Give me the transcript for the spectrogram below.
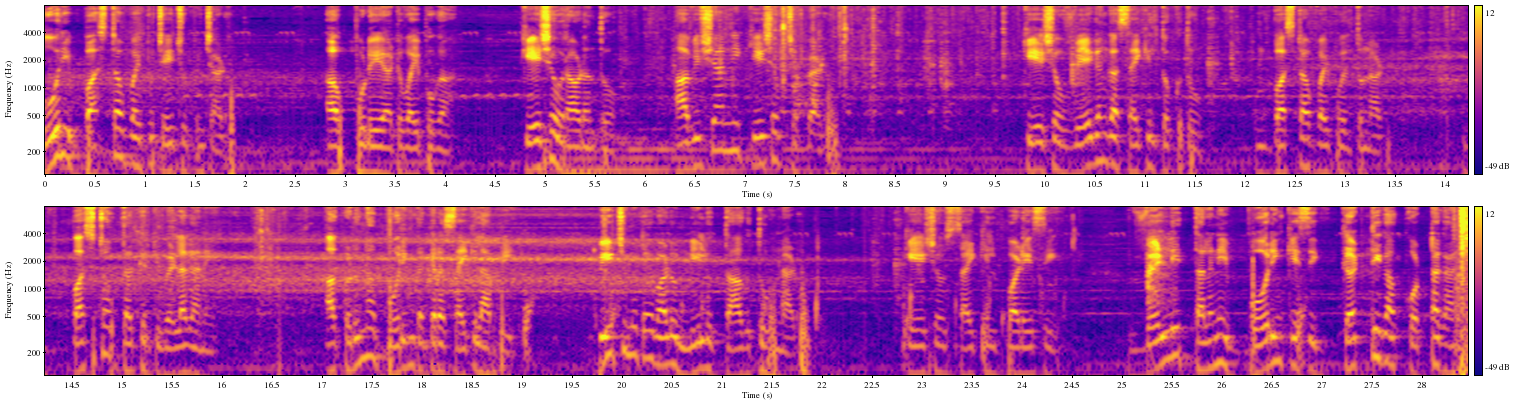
ఊరి బస్ స్టాప్ వైపు చేయి చూపించాడు. అప్పుడే అటువైపుగా కేశవ్ రావడంతో ఆ విషయాన్ని కేశవ్ చెప్పాడు. కేశవ్ వేగంగా సైకిల్ తొక్కుతూ బస్ స్టాప్ వైపు వెళ్తున్నాడు. బస్ స్టాప్ దగ్గరికి వెళ్ళగానే అక్కడున్న బోరింగ్ దగ్గర సైకిల్ ఆపి పీచుమిటేవాడు నీళ్ళు తాగుతూ ఉన్నాడు. కేశవ్ సైకిల్ పడేసి వెళ్ళి తలని బోరింగ్ కేసి గట్టిగా కొట్టగానే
